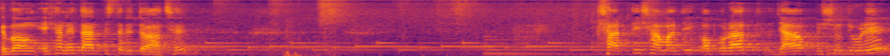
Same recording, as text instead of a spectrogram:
এবং এখানে তার বিস্তারিত আছে। সাতটি সামাজিক অপরাধ যা বিশ্বজুড়ে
